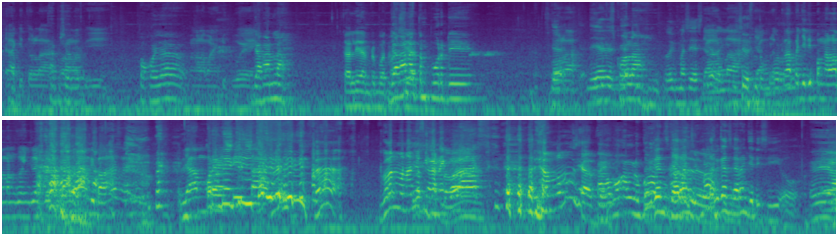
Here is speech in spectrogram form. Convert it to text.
ya gitulah Episode. lebih pokoknya pengalaman hidup gue. janganlah Kalian berbuat janganlah maksiat. tempur di Sekolah. Dia Sekolah. lagi masih SD Jangan lagi. lah, Disuruh jambret. tempur. Kenapa jadi pengalaman gue yang jelek-jelek orang dibahas anjing? Jambret Orang dia cerita. Gua kan mau nanya doang. kelas. Yang ngomong siapa? Nah, ngomong lu Tapi gua. kan sekarang tapi kan sekarang jadi CEO. Iya,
